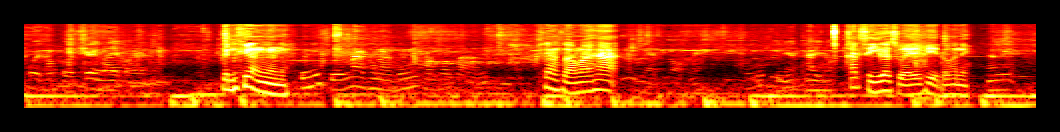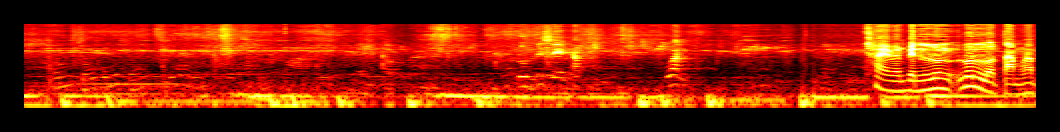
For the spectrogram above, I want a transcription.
โอ้ยเขาเปิดเครื่องไล่ก่อนนะ เป็นเครื่องยังไงตัวนี้สวยมากขนาดยังไม่ทำความสะอาดเลยเครื่องสองร้อยห้าแหนบออกไหมเนี่ยไทยเนาะคัดสีก็สวยพี่ตัวคันนี้นั่นแหละตัวนี้สวยตัวนี้สวยรุ่นพิเศษครับอ้วนใช่ มันเป็นรุ่นรุ่นโหลดต่ำครับ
